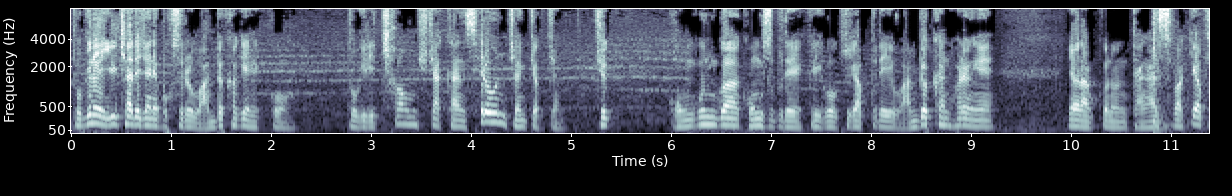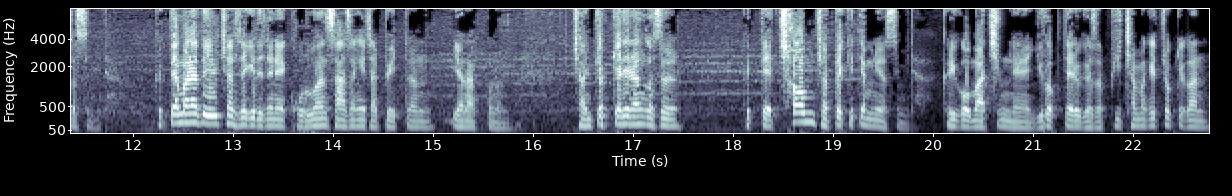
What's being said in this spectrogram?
독일은 1차 대전의 복수를 완벽하게 했고 독일이 처음 시작한 새로운 전격전, 즉 공군과 공수부대 그리고 기갑부대의 완벽한 활용에 연합군은 당할 수밖에 없었습니다. 그때만 해도 1차 세계대전에 고루한 사상에 잡혀있던 연합군은 전격전이란 것을 그때 처음 접했기 때문이었습니다. 그리고 마침내 유럽 대륙에서 비참하게 쫓겨간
